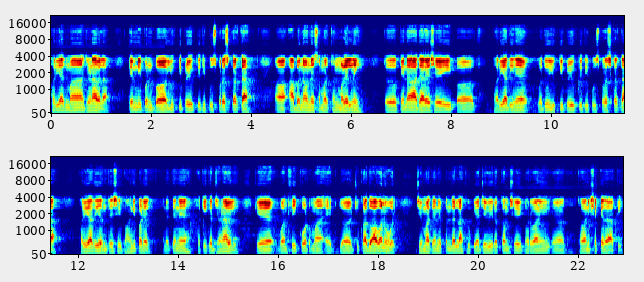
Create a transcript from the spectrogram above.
ફરિયાદમાં જણાવેલા, તેમની પણ યુક્તિ પ્રયુક્તિથી પૂછપરછ કરતાં આ બનાવને સમર્થન મળેલ નહીં. તો તેના આધારે છે એ ફરિયાદીને વધુ યુક્તિ પ્રયુક્તિથી પૂછપરછ કરતાં, ફરિયાદી અંતે છે ભાંગી પડેલ અને તેને હકીકત જણાવેલી કે વંથલી કોર્ટમાં એક ચુકાદો આવવાનો હોય, જેમાં તેને પંદર લાખ રૂપિયા જેવી રકમ છે એ ભરવાની થવાની શક્યતા હતી.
